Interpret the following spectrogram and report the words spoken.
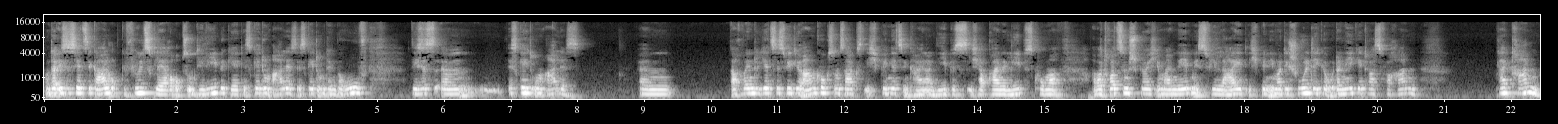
Und da ist es jetzt egal, ob Gefühlsklärer, ob es um die Liebe geht. Es geht um alles. Es geht um den Beruf. Dieses, ähm, es geht um alles. Ähm, auch wenn du jetzt das Video anguckst und sagst, ich bin jetzt in keiner Liebes, ich habe keine Liebeskummer, aber trotzdem spüre ich, in meinem Leben ist viel Leid. Ich bin immer die Schuldige oder nie geht was voran. Bleib dran.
